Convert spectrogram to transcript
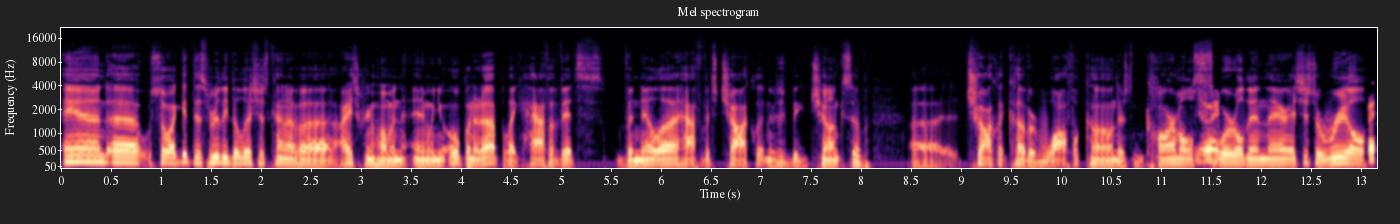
And uh, so I get this really delicious kind of uh, ice cream home, and, and when you open it up, like half of it's vanilla, half of it's chocolate, and there's big chunks of uh, chocolate-covered waffle cone. There's some caramel right. swirled in there. It's just a real Right.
